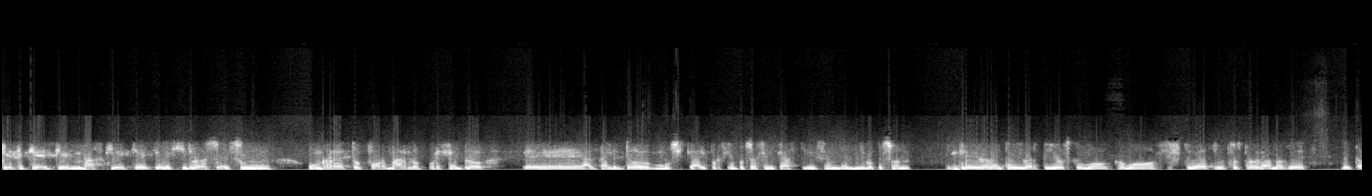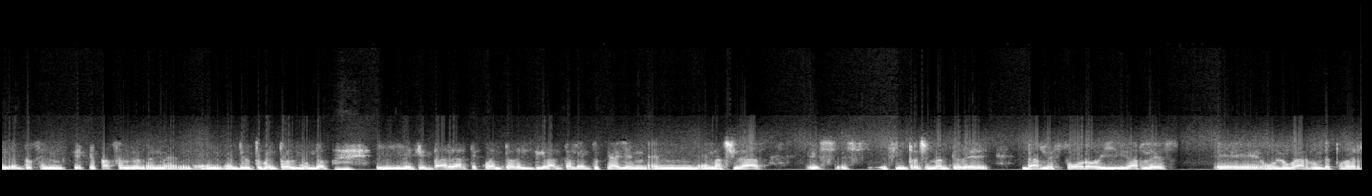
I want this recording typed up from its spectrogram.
Fíjate que, más que, elegirlo es, un, reto formarlo. Por ejemplo, eh, al talento musical, por ejemplo, se hacen castings en, vivo que son increíblemente divertidos, como, como si estuvieras en estos programas de, talentos en, que, pasan en, YouTube en todo el mundo. y, es importante darte cuenta del gran talento que hay en, la ciudad. Es, es, impresionante de darles foro y darles eh, un lugar donde poder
